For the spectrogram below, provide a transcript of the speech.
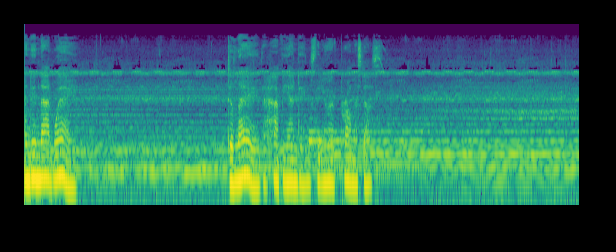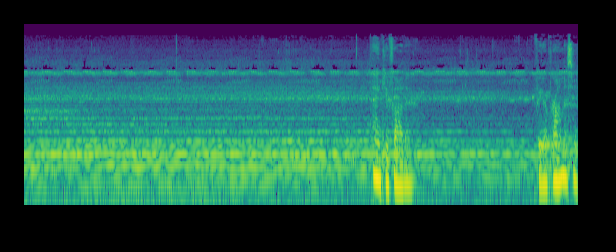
And in that way, delay the happy endings that you have promised us. Thank you, Father, for your promises.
